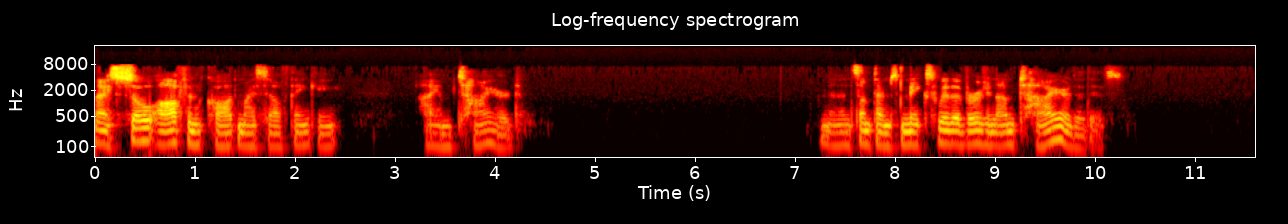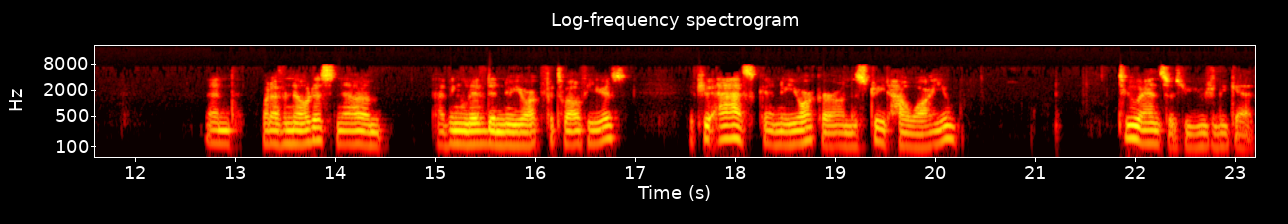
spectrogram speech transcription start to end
I so often caught myself thinking, I am tired. And then sometimes mix with aversion, I'm tired of this. And What I've noticed now, um, having lived in New York for 12 years, if you ask a New Yorker on the street, How are you? two answers you usually get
